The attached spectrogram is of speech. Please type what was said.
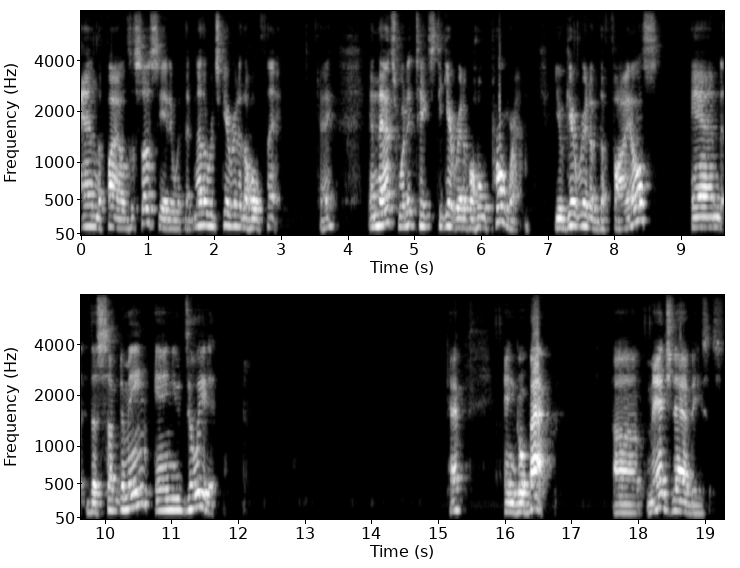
and the files associated with it. In other words, get rid of the whole thing. Okay, and that's what it takes to get rid of a whole program. You get rid of the files and the subdomain and you delete it. Okay, and go back. Uh, manage databases.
